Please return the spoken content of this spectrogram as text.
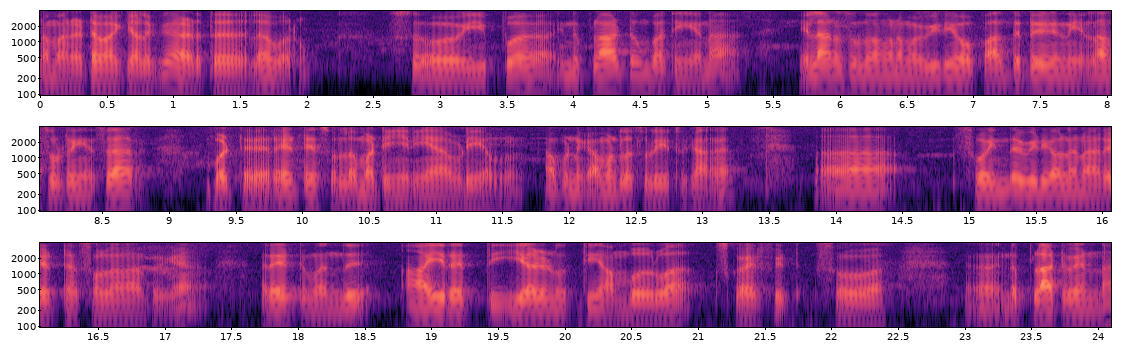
நம்ம ரெட்டை வாய்க்காலுக்கு அடுத்ததில் வரும். ஸோ இப்போ இந்த பிளாட்டும் பார்த்தீங்கன்னா எல்லாரும் சொல்லுவாங்க நம்ம வீடியோவை பார்த்துட்டு நீ எல்லாம் சொல்கிறீங்க சார் பட்டு ரேட்டே சொல்ல மாட்டேங்கிறீங்க அப்படி அப்படின்னு அப்படின்னு கமெண்ட்டில் சொல்லிகிட்டு இருக்காங்க. ஸோ இந்த வீடியோவில் நான் ரேட்டை சொல்லலாம்னு இருக்கேன். ரேட்டு வந்து ஆயிரத்தி எழுநூற்றி ஐம்பது ரூபா ஸ்கொயர் ஃபீட் ஸோ இந்த பிளாட் வேணும்னா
